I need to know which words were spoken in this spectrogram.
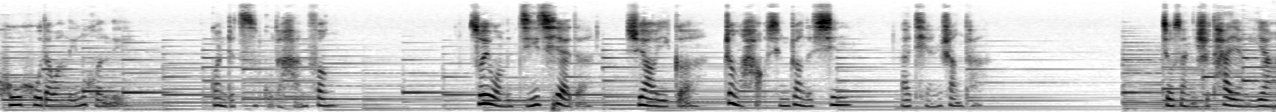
呼呼的往灵魂里灌着刺骨的寒风，所以我们急切的需要一个正好形状的心来填上它。就算你是太阳一样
